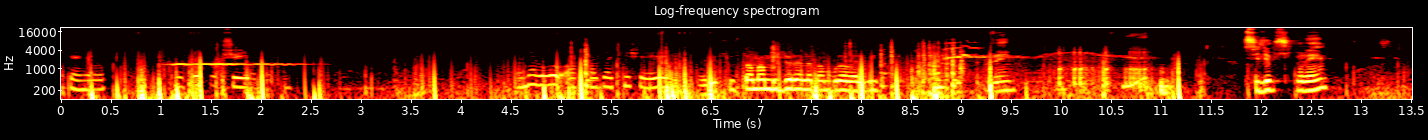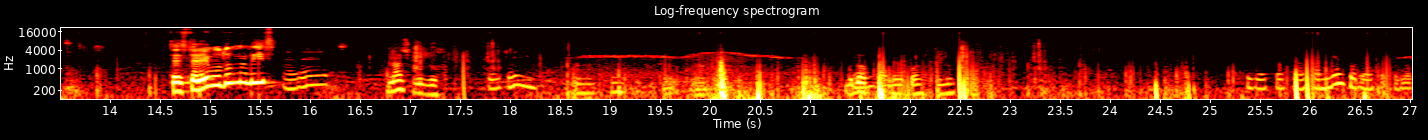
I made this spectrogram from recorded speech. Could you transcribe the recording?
Peşindeyken yavaş. Çok çok şey yapasın. Ömer o arkadaki şeye. Ya bir sus tamam bir dur hele ben buraları bir süpüreyim. Silip süpüreyim. Testereyi bulduk mu biz? Evet. Nasıl bulduk? Buldun ya. Bu da parlıyor bastını. Bu göstersen niye zoruna takıldın?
